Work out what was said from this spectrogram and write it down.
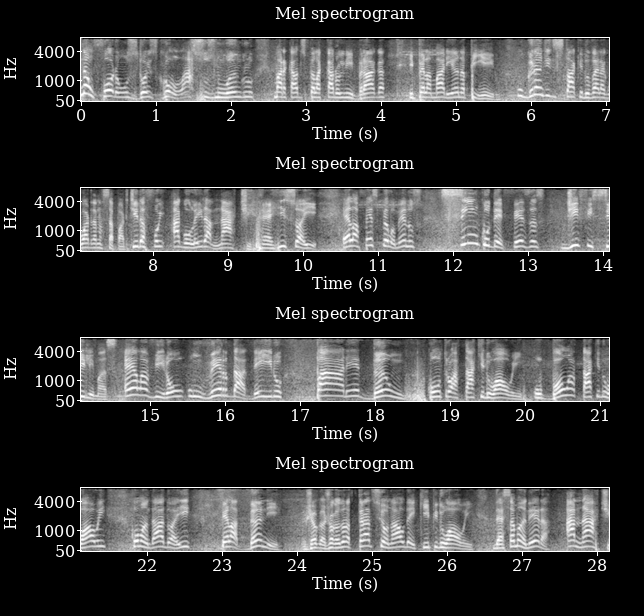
não foram os dois golaços no ângulo marcados pela Caroline Braga e pela Mariana Pinheiro. O grande destaque do Velha Guarda nessa partida foi a goleira Nath. É isso aí. Ela fez pelo menos cinco defesas dificílimas. Ela virou um verdadeiro paredão contra o ataque do Alwyn. O bom ataque do Alwyn, comandado aí pela Dani, jogadora tradicional da equipe do Alwyn. Dessa maneira, a Nath,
